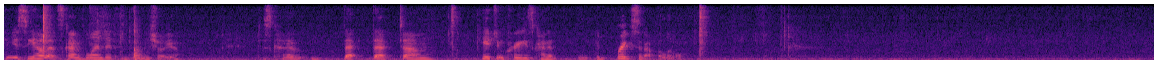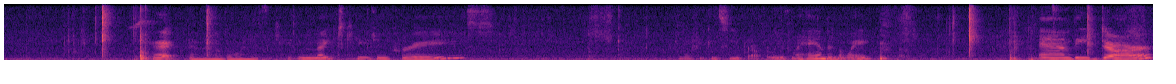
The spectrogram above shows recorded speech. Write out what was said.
Can you see how that's kind of blended? Let me show you. Just kind of that that um, Cajun craze kind of it breaks it up a little. Okay, and then I'll go in with light Cajun craze. I don't know if you can see properly with my hand in the way. and the dark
